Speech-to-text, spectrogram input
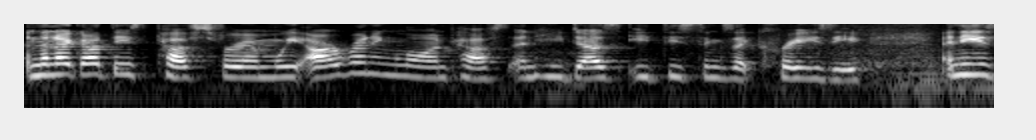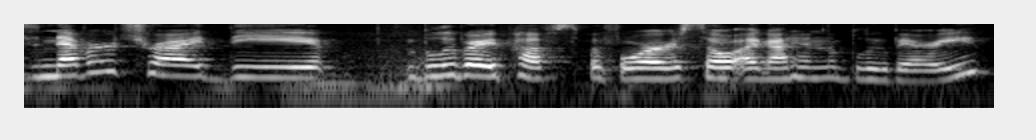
And then I got these puffs for him. We are running low on puffs, and he does eat these things like crazy. And he's never tried the blueberry puffs before, so I got him the blueberry.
